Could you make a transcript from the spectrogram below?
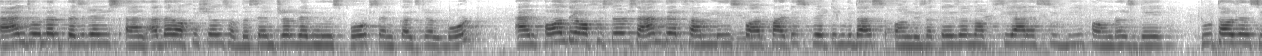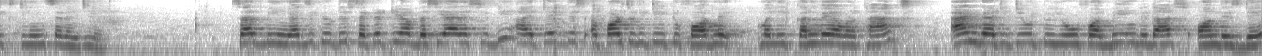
and zonal presidents and other officials of the Central Revenue Sports and Cultural Board, and all the officers and their families for participating with us on this occasion of CRSCB Founders Day 2016-17. Sir, being Executive Secretary of the CRSCB, I take this opportunity to formally convey our thanks and gratitude to you for being with us on this day.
